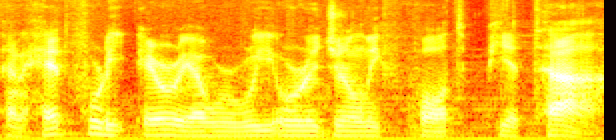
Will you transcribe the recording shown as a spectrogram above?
and head for the area where we originally fought Pietà.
